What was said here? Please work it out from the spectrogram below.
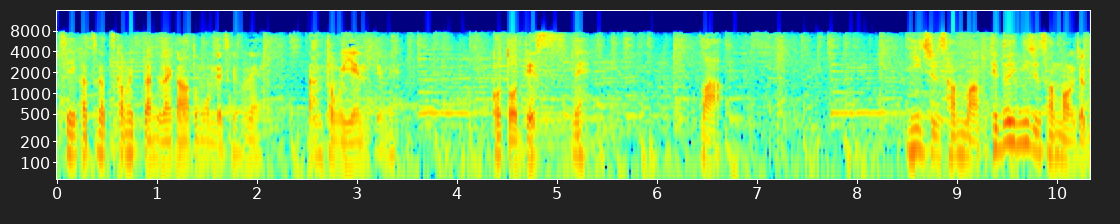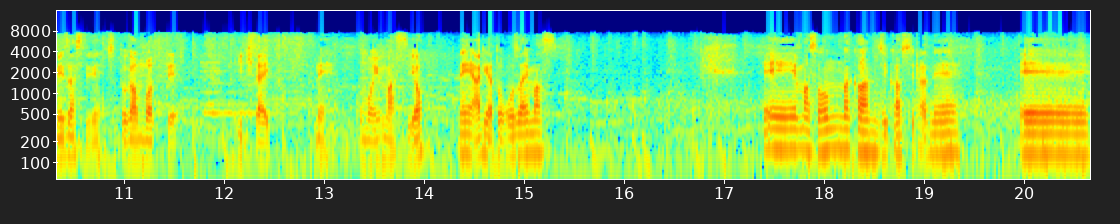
生活がつかめてたんじゃないかなと思うんですけどね。なんとも言えんっていうね、ことですね。まあ、23万、手取り23万をじゃ目指してね、ちょっと頑張っていきたいとね、思いますよ。ね、ありがとうございます。えー、まあそんな感じかしらね。え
